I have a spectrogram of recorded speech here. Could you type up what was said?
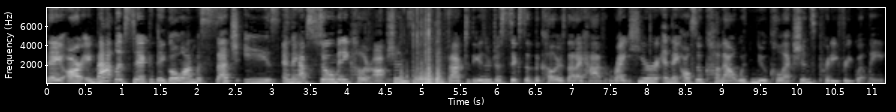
They are a matte lipstick, they go on with such ease, and they have so many color options. In fact, these are just six of the colors that I have right here, and they also come out with new collections pretty frequently.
